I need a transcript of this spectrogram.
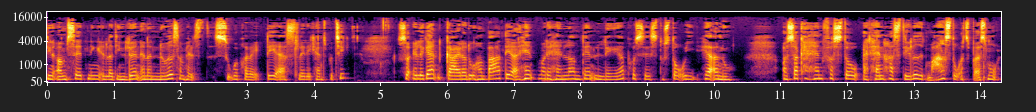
din omsætning eller din løn eller noget som helst super privat. Det er slet ikke hans butik. Så elegant guider du ham bare derhen, hvor det handler om den læreproces, du står i her og nu. Og så kan han forstå, at han har stillet et meget stort spørgsmål.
